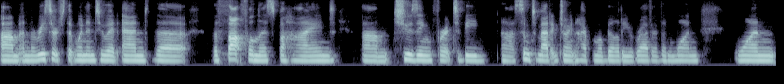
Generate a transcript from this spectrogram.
um, and the research that went into it and the the thoughtfulness behind um, choosing for it to be uh, symptomatic joint hypermobility rather than one one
